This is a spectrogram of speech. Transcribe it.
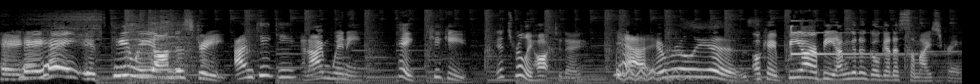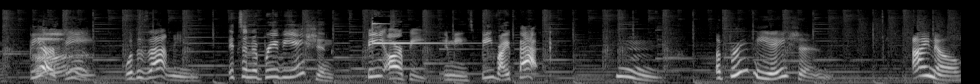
Hey, hey, hey, it's Kiwi on the street. I'm Kiki. And I'm Winnie. Hey, Kiki, it's really hot today. Yeah, it really is. Okay, BRB, I'm gonna go get us some ice cream. BRB? What does that mean? It's an abbreviation. BRB. It means be right back. Hmm, Abbreviations. I know.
